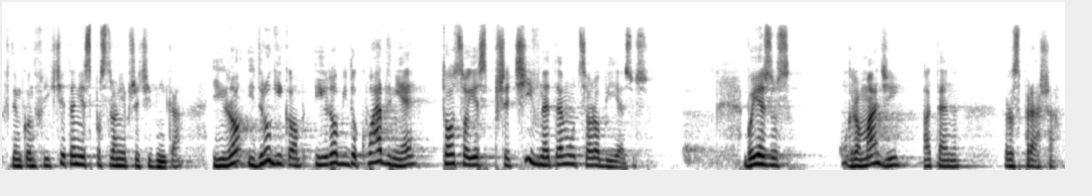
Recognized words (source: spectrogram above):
w tym konflikcie, ten jest po stronie przeciwnika. I, ro, i drugi i robi dokładnie to, co jest przeciwne temu, co robi Jezus. Bo Jezus gromadzi, a ten rozprasza.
